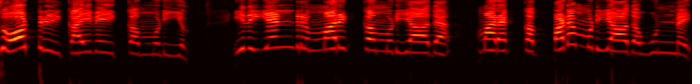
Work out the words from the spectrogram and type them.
சோற்றில் கை வைக்க முடியும். இது என்று மறிக்க முடியாத மறக்கப்பட முடியாத உண்மை.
